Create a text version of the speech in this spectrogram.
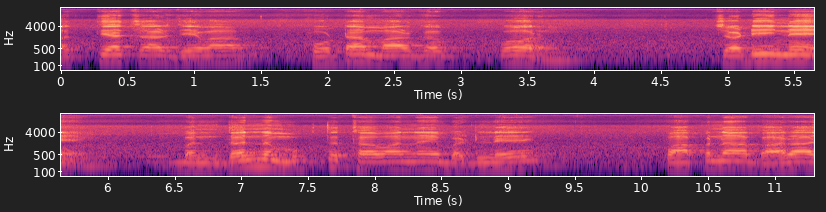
અત્યાચાર જેવા ખોટા માર્ગ પર ચડીને બંધન મુક્ત થવાને બદલે પાપના ભારા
